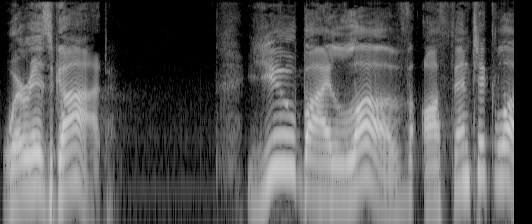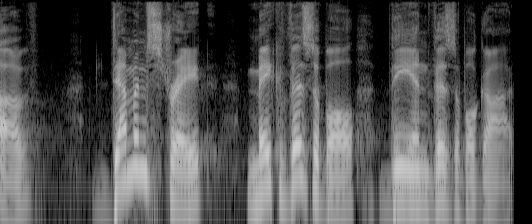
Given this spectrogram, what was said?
Where is God? You, by love, authentic love, demonstrate, make visible the invisible God.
